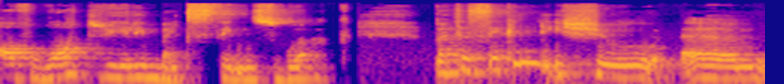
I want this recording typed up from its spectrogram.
of what really makes things work. But the second issue um,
